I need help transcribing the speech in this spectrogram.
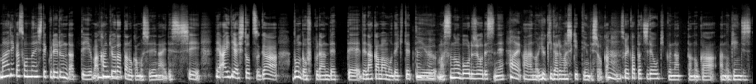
周りがそんなにしてくれるんだっていう、まあ、環境だったのかもしれないですし、でアイディア一つがどんどん膨らんでってで仲間もできてっていう、まあ、スノーボール上ですね、はい、あの雪だるま式っていうんでしょうか、うん、そういう形で大きくなったのがあの現実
